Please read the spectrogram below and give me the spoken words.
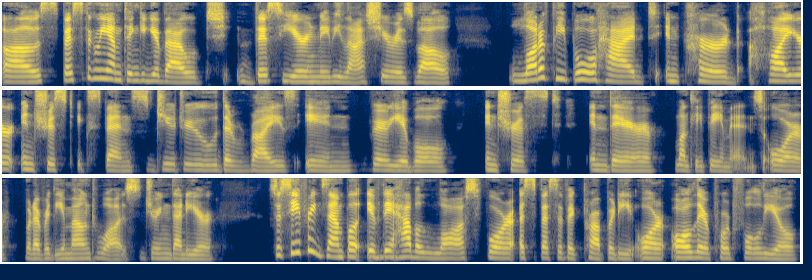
uh, specifically, I'm thinking about this year and maybe last year as well. A lot of people had incurred higher interest expense due to the rise in variable interest in their monthly payments or whatever the amount was during that year. So, say, for example, if they have a loss for a specific property or all their portfolio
